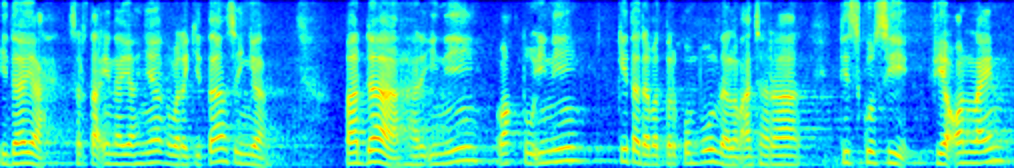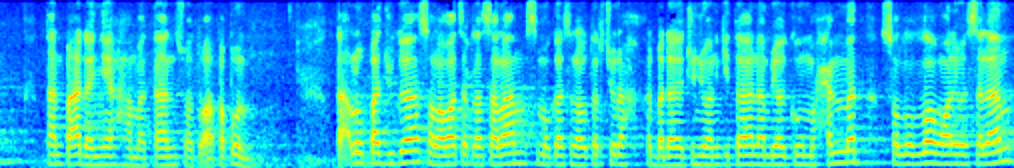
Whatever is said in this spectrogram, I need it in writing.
hidayah serta inayahnya kepada kita sehingga pada hari ini, waktu ini kita dapat berkumpul dalam acara diskusi via online tanpa adanya hambatan suatu apa pun. Tak lupa juga salawat serta salam semoga selalu tercurah kepada junjungan kita Nabi Agung Muhammad Sallallahu Alaihi Wasallam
